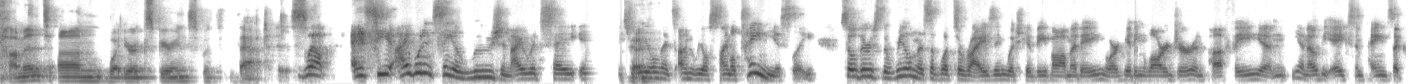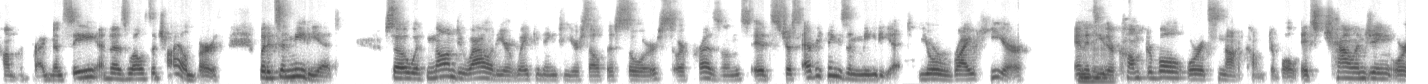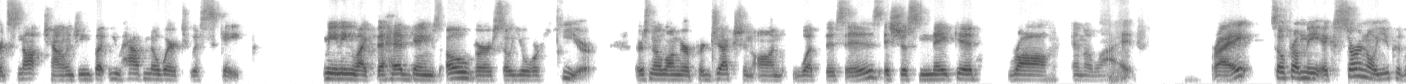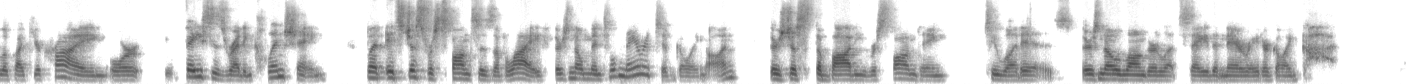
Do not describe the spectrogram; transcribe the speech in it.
comment on what your experience with that is. Well, see, I wouldn't say illusion. I would say it's okay. real and it's unreal simultaneously. So there's the realness of what's arising, which could be vomiting or getting larger and puffy, and you know the aches and pains that come with pregnancy, and as well as the childbirth. But it's immediate. So with non-duality or awakening to yourself as source or presence, it's just everything's immediate. You're right here. And mm-hmm. it's either comfortable or it's not comfortable. It's challenging or it's not challenging, but you have nowhere to escape. Meaning like the head game's over, so you're here. There's no longer a projection on what this is. It's just naked, raw, and alive. Right? So from the external, you could look like you're crying or face is red and clenching but it's just responses of life. There's no mental narrative going on. There's just the body responding to what is. There's no longer, let's say, the narrator going, God,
